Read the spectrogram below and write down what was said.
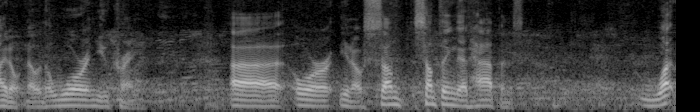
I don't know, the war in Ukraine, uh, or you know, some, something that happens. What,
